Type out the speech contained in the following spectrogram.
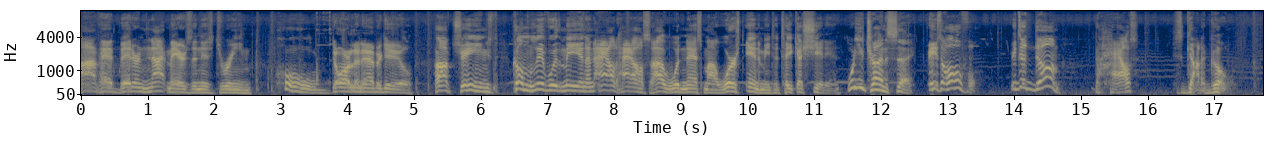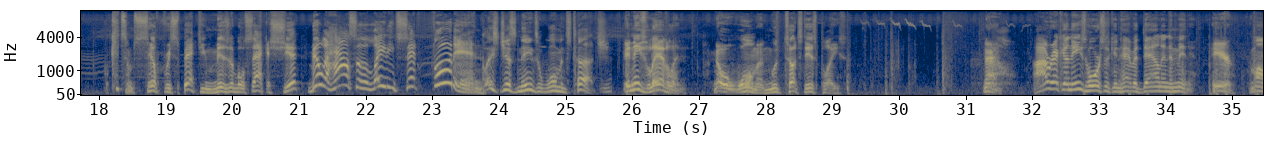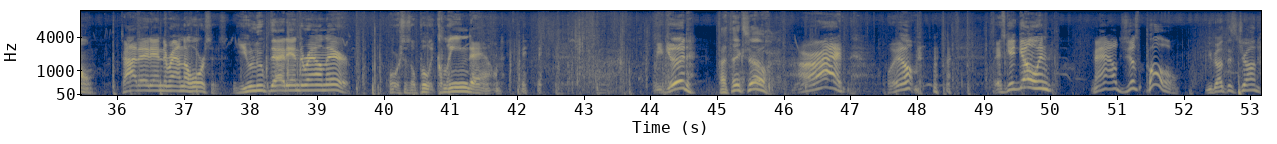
I've had better nightmares than this dream. Oh, darling Abigail, I've changed. Come live with me in an outhouse I wouldn't ask my worst enemy to take a shit in. What are you trying to say? It's awful. It's a dump. The house has gotta go. Get some self-respect, you miserable sack of shit. Build a house a lady'd set foot in. Place just needs a woman's touch. It needs leveling. No woman would touch this place. Now, I reckon these horses can have it down in a minute. Here, come on. Tie that end around the horses. You loop that end around there. Horses will pull it clean down. we good? I think so. All right. Well, let's get going. Now just pull. You got this, John?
